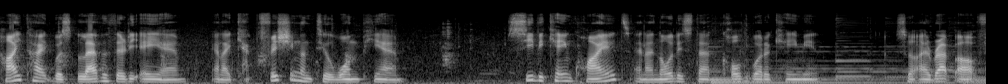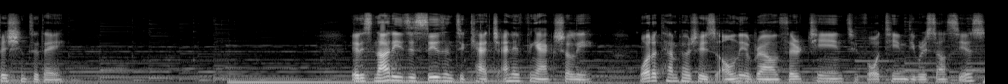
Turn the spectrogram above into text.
High tide was 11:30 a.m. and I kept fishing until 1 p.m. Sea became quiet and I noticed that cold water came in. So I wrapped up fishing today. it is not easy season to catch anything actually. Water temperature is only around 13 to 14 degrees Celsius,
